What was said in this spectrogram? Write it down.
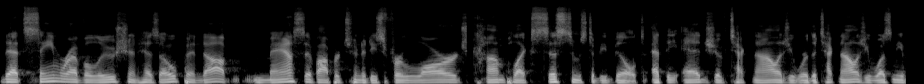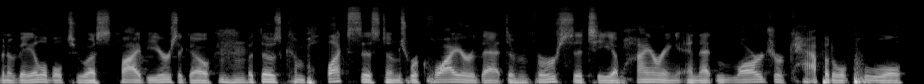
that same revolution has opened up massive opportunities for large complex systems to be built at the edge of technology where the technology wasn't even available to us 5 years ago mm-hmm. but those complex systems require that diversity of hiring and that larger capital pool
